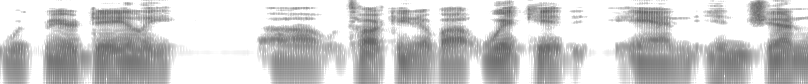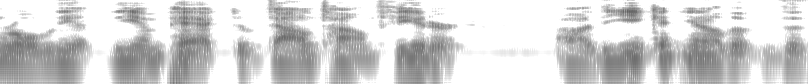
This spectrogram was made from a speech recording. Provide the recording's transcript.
with Mayor Daley uh, talking about Wicked and in general the the impact of downtown theater. Uh, the you know the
